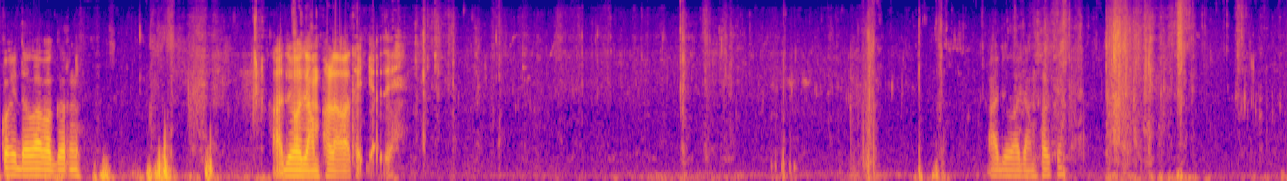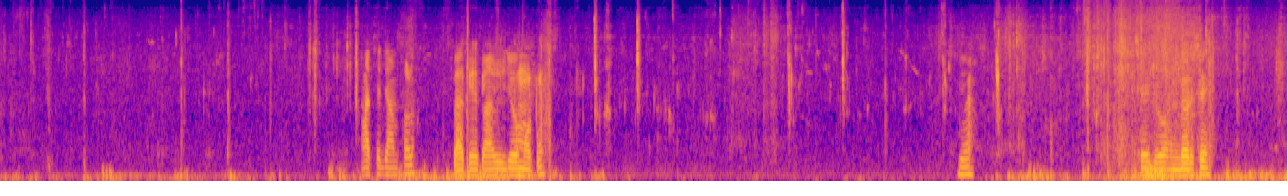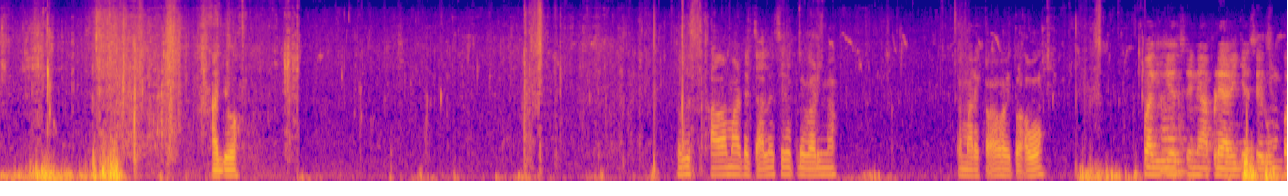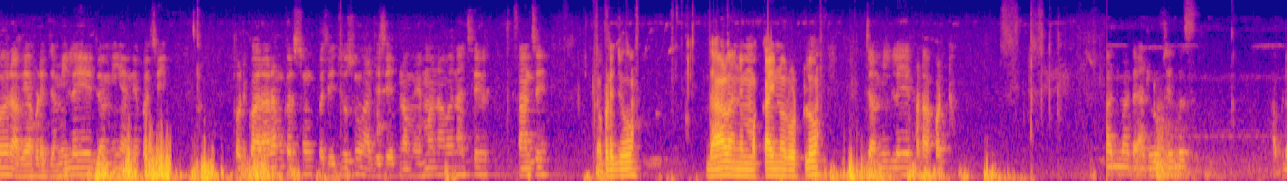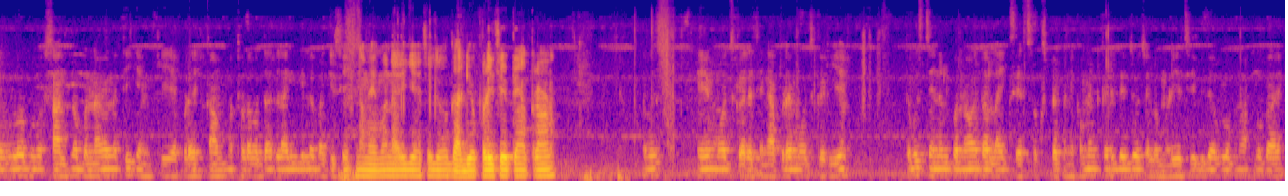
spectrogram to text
કોઈ દવા વગરની. આ જો જામફળ આવા થઈ ગયા છે. આ જો આ જામફળ છે. આ છે જામફળ બાકી એક આવી જો મોટું જો. છે જો અંદર છે આ જો તો બસ ખાવા માટે ચાલે છે આપણે વાડીમાં તમારે ખાવા હોય તો આવો. વાગી ગયા છે ને આપણે આવી ગયા છે રૂમ પર. હવે આપણે જમી લઈએ જમી અને પછી થોડીક વાર આરામ કરશું. પછી જોશું આજે શેઠના મહેમાન આવવાના છે સાંજે. આપણે જો દાળ અને મકાઈનો રોટલો જમી લઈએ ફટાફટ. આજ માટે આટલું છે બસ. આપણે વ્લોગ સાંજનો બનાવ્યો નથી કેમ કે આપણે કામમાં થોડા વધારે લાગી ગયેલા બાકી શેઠના મહેમાન આવી ગયા છે. જો ગાડીઓ પડી છે ત્યાં ત્રણ. બસ એ મોજ કરે છે ને આપણે મોજ કરીએ. તો બસ ચેનલ પર ન હોય તો લાઈક શેર સબસ્ક્રાઈબ અને કમેન્ટ કરી દેજો. ચલો, મળીએ છીએ બીજા બ્લોગમાં બાય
